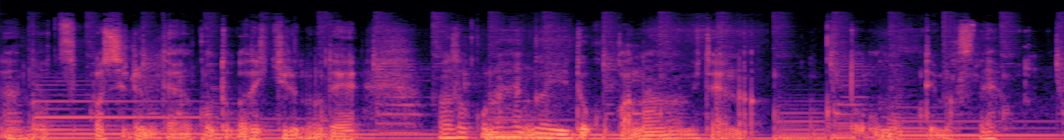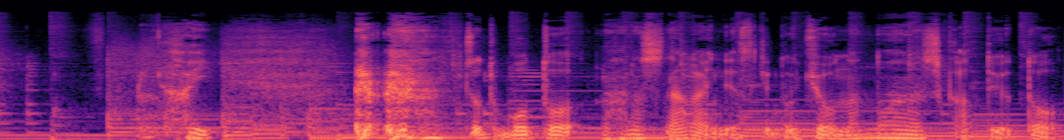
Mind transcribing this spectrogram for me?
あの突っ走るみたいなことができるので、まあ、そこら辺がいいとこかなみたいなことを思っていますね。はい。ちょっと冒頭の話長いんですけど、今日何の話かというと、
